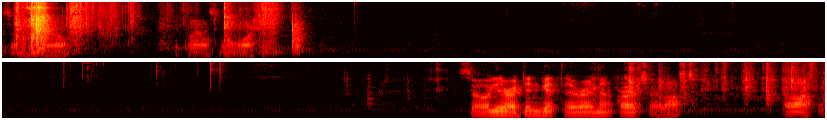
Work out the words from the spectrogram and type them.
this on without uh, the final small washer. So either I didn't get the right amount of parts or I lost I lost them.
